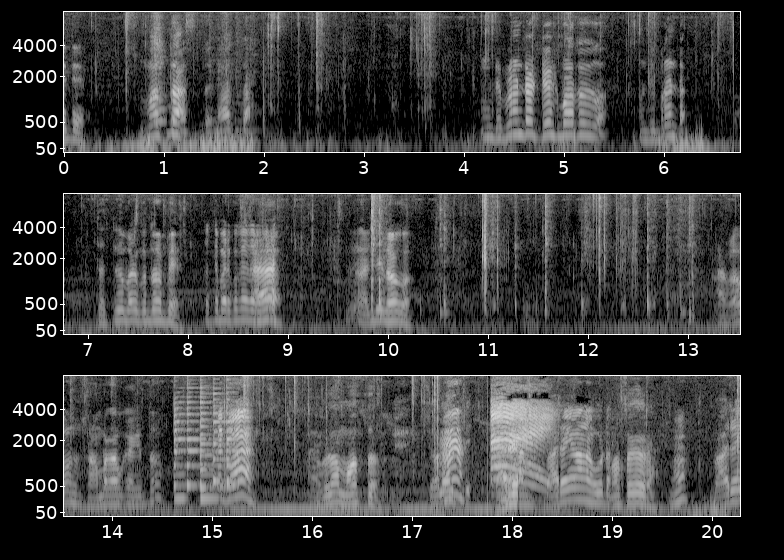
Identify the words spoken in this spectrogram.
ಹಂಗೈತೆ ಮಸ್ತ್ ಮಸ್ತ್. ಡಿಫ್ರೆಂಟ್ ಟೇಸ್ಟ್ ಬರ್ತದ ಇದು. ಡಿಫ್ರೆಂಟ್ ತತ್ತಿನ ಬರ್ಕೊತಪ್ಪಿ ತತ್ತಿ ಬರ್ಕೊತ ಅಲ್ಲಿ ಹೋಗು. ಒಂದು ಸಾಂಬಾರು ಹಾಕಾಗಿತ್ತು ಮಸ್ತ್. ಚಲೋ ಐತಿ ಬಾರಿ ಆಗ್ಯಾವ ಊಟ. ಮಸ್ತ್ ಭಾರಿ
